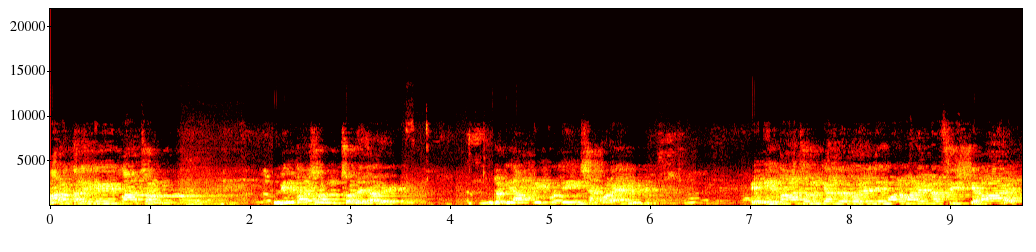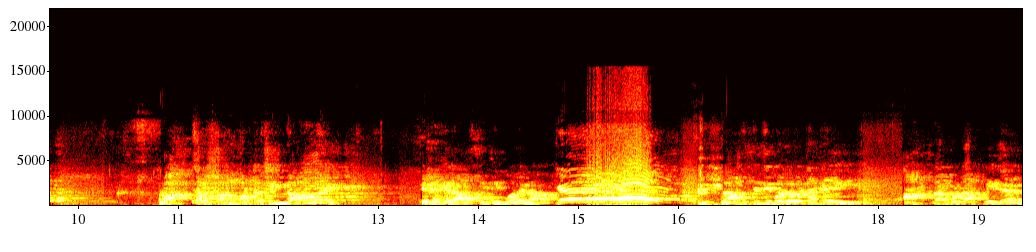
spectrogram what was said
বারো তারিখে নির্বাচন নির্বাচন চলে যাবে। যদি আপনি প্রতিহিংসা করেন, এই নির্বাচন কেন্দ্র করে যদি মনোমালিন্য সৃষ্টি হয়, রক্তের সম্পর্ক ছিন্ন হয় এটাকে রাজনীতি বলে না। রাজনীতি বলে ওইটাকেই আপনার ভোট আপনি দেন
